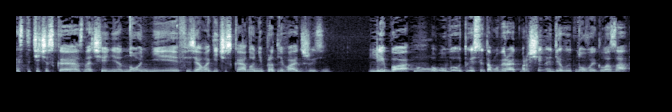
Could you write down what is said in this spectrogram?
эстетическое значение, но не физиологическое, оно не продлевает жизнь. Либо, ну, вот если там убирают морщины, делают новые глаза,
